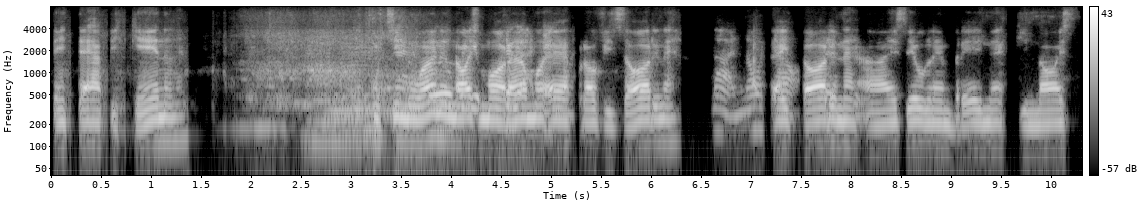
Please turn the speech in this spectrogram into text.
tem terra pequena, né? Continuando, nós moramos é provisório, né? Território, né? Mas eu lembrei, né, que nós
